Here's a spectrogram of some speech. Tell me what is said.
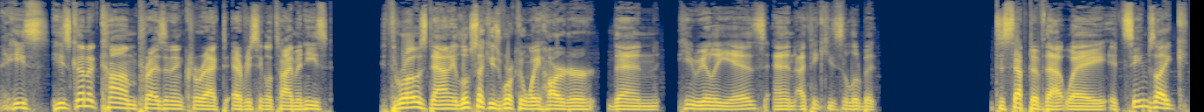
he's he's gonna come present and correct every single time and he's throws down. He looks like he's working way harder than he really is, and I think he's a little bit deceptive that way. It seems like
